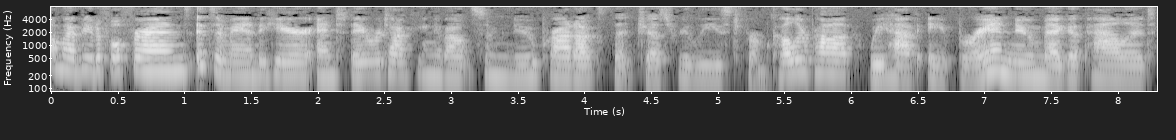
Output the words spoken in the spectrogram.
Hello, my beautiful friends. It's Amanda here, and today we're talking about some new products that just released from ColourPop. We have a brand new Mega Palette,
